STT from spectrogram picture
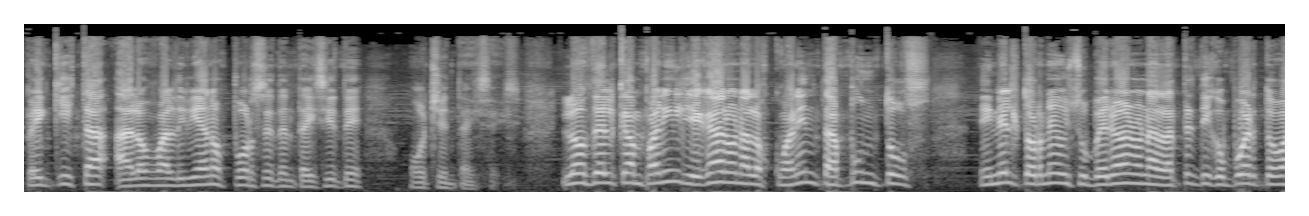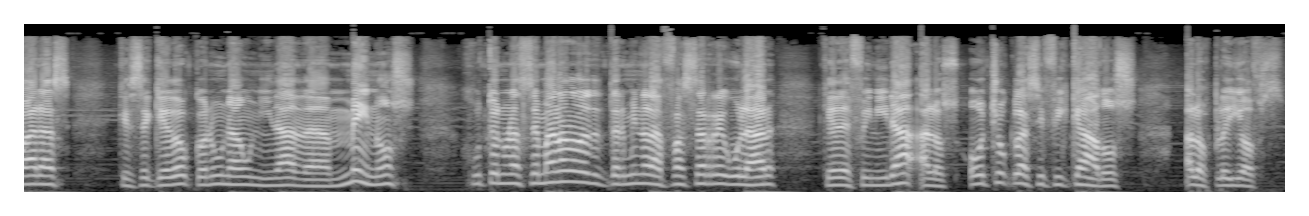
penquista a los valdivianos por 77-86. Los del Campanil llegaron a los 40 puntos en el torneo y superaron al Atlético Puerto Varas que se quedó con una unidad menos justo en una semana donde termina la fase regular que definirá a los ocho clasificados a los playoffs.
